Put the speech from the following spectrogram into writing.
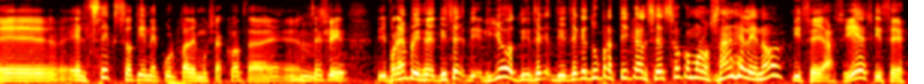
Eh, el sexo tiene culpa de muchas cosas. ¿eh? El sexo- Sí. Y por ejemplo, dice, dice, di- yo, dice, dice que tú practicas el sexo como Los Ángeles, ¿no? Dice, así es. Dice,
